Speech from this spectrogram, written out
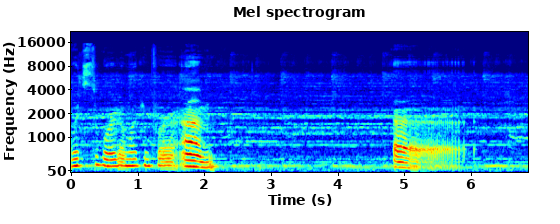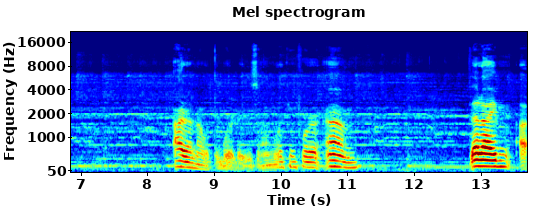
what's the word I'm looking for? Um, uh, I don't know what the word is I'm looking for. Um, that I'm, I,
